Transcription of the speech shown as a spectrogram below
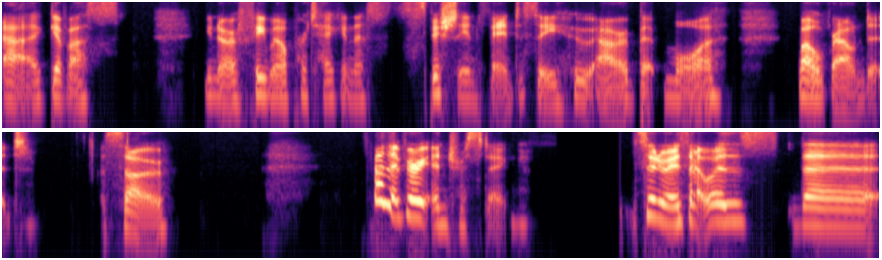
uh, give us you know female protagonists especially in fantasy who are a bit more well-rounded. So i found that very interesting so anyways that was the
